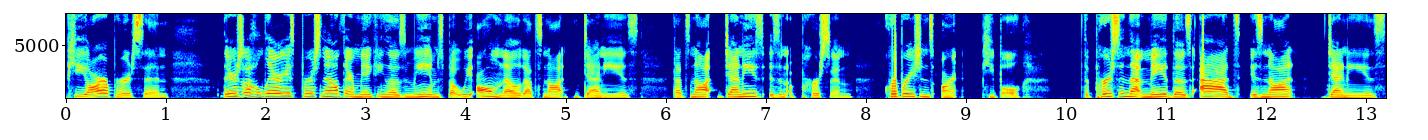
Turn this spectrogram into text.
PR person. There's a hilarious person out there making those memes, but we all know that's not Denny's. That's not Denny's isn't a person. Corporations aren't people. The person that made those ads is not Denny's.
